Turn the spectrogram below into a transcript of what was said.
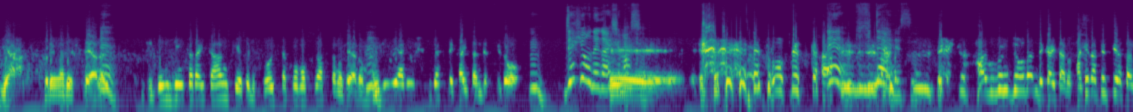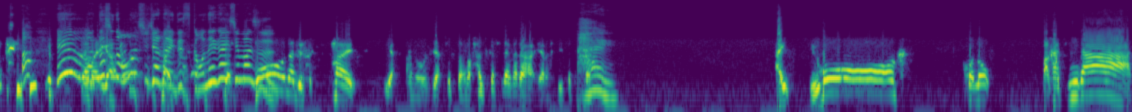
いや、これはですね、あの、ええ事前にいただいたアンケートにそういった項目があったので、あの、うん無理やり引き出して書いたんですけど、うん。ぜひお願いします。えー そうですか？ええ聞きたいです。半分冗談で書いたあの、武田鉄矢さんっていう名前私が。の恩師じゃないですか。お願いします。そうなんです。はい。あの、じゃあちょっとあの、恥ずかしながらやらせていただきます。はい。はい。ゆもーこの、バカチンが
